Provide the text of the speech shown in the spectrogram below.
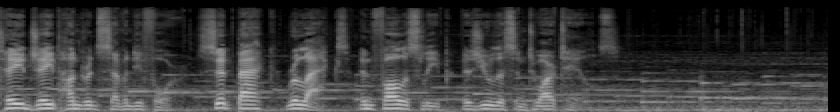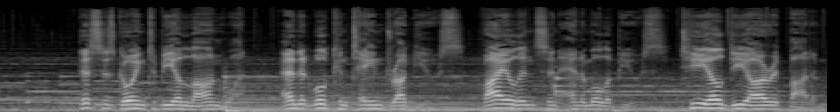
Tage874. Sit back, relax, and fall asleep as you listen to our tales. This is going to be a long one, and it will contain drug use, violence, and animal abuse. TLDR at bottom.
